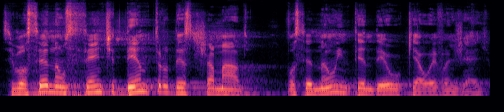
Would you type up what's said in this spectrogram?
Se você não se sente dentro deste chamado, você não entendeu o que é o Evangelho.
